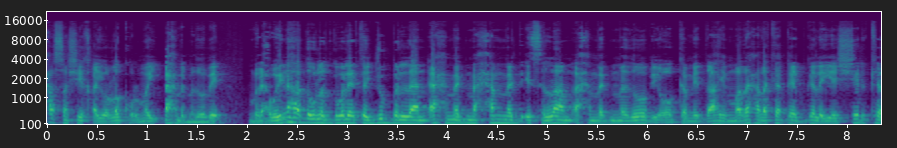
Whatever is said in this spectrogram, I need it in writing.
xasan sheekh ayuu la kulmay axmed madoobe. Madaxweynaha dowlad goboleedka jubbaland axmed maxamed islaam axmed madoobe oo ka mid ahi madaxda ka qaybgalaya shirka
